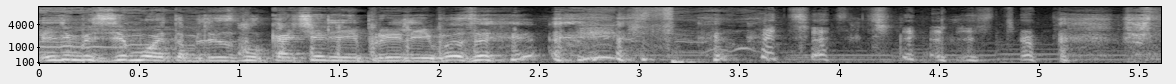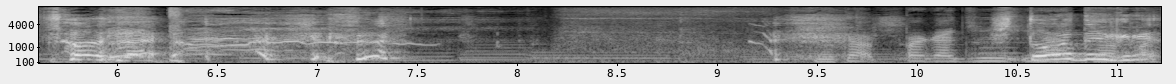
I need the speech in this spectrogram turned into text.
Видимо, зимой там лизнул качели и прилип. Хотя с челюстью. Что, да? Ну-ка, погоди. Что в этой игре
